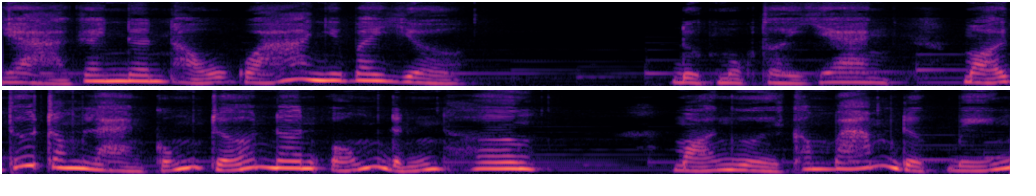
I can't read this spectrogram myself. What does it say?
và gây nên hậu quả như bây giờ. Được một thời gian, mọi thứ trong làng cũng trở nên ổn định hơn. Mọi người không bám được biển,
